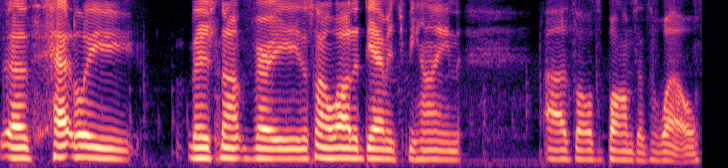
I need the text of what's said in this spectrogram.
As Hatley, there's not very, there's not a lot of damage behind uh, Zal's bombs as well.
